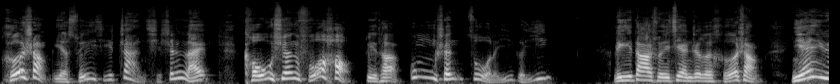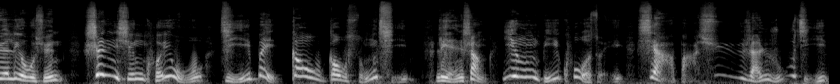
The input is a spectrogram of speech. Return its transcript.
和尚也随即站起身来，口宣佛号，对他躬身做了一个揖。李大水见这个和尚年约六旬，身形魁梧，脊背高高耸起，脸上鹰鼻阔嘴，下巴虚然如戟，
